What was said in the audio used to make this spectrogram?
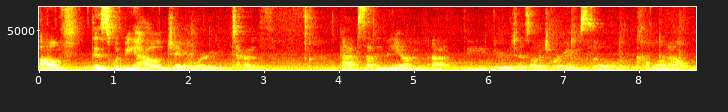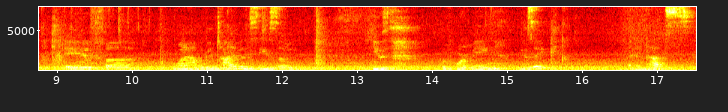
Um, this would be held January 10th at 7 p.m. at the BUHS auditorium, so come on out if uh, you want to have a good time and see some youth performing music. And that's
